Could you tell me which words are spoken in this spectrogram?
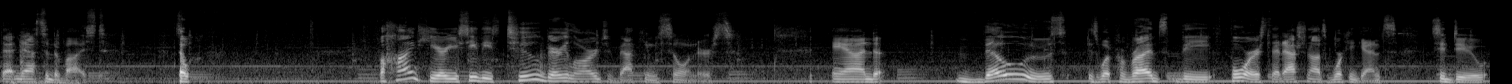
that NASA devised. So behind here, you see these two very large vacuum cylinders. And those is what provides the force that astronauts work against to do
